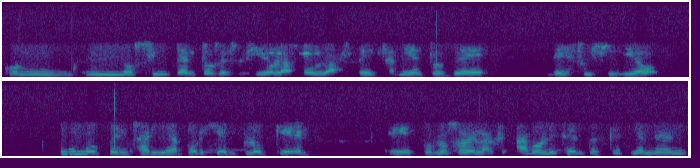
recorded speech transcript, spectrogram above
con los intentos de suicidio o los pensamientos de, de suicidio, uno pensaría, por ejemplo, que eh, pues los adolescentes que tienen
